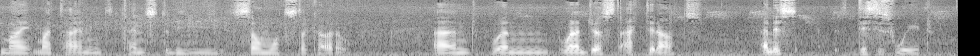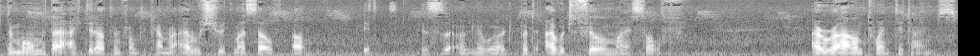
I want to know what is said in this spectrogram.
my my timing tends to be somewhat staccato. And when when I just act it out, and this this is weird. The moment I acted out in front of the camera, I would shoot myself. Oh, it is an ugly word, but I would film myself around 20 times.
